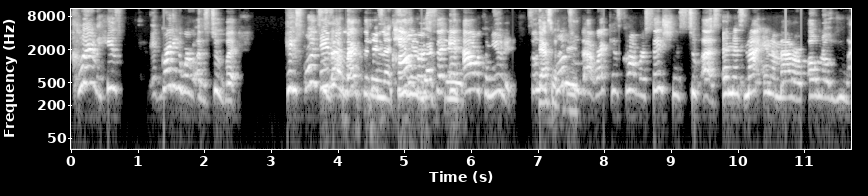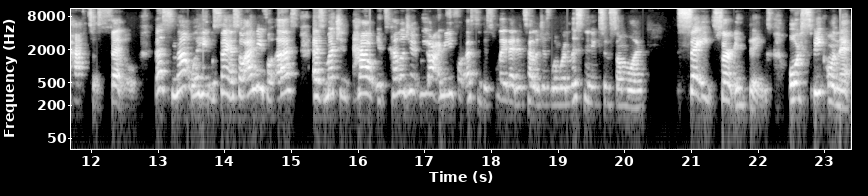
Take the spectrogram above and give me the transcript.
clearly he's granted he works with us too, but he's going to he's direct his in, the, conversation in, in our community. So he's going to direct his conversations to us. And it's not in a matter of, oh no, you have to settle. That's not what he was saying. So I need for us, as much as how intelligent we are, I need for us to display that intelligence when we're listening to someone say certain things or speak on that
